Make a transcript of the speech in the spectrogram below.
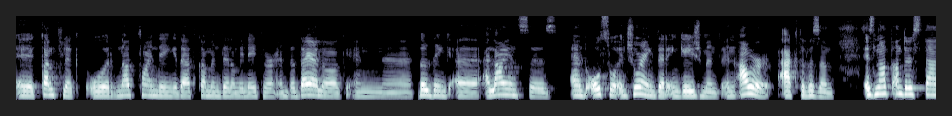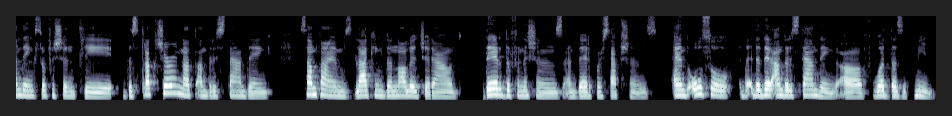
a conflict or not finding that common denominator in the dialogue and uh, building uh, alliances and also ensuring their engagement in our activism is not understanding sufficiently the structure, not understanding sometimes lacking the knowledge around their definitions and their perceptions and also th- their understanding of what does it mean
